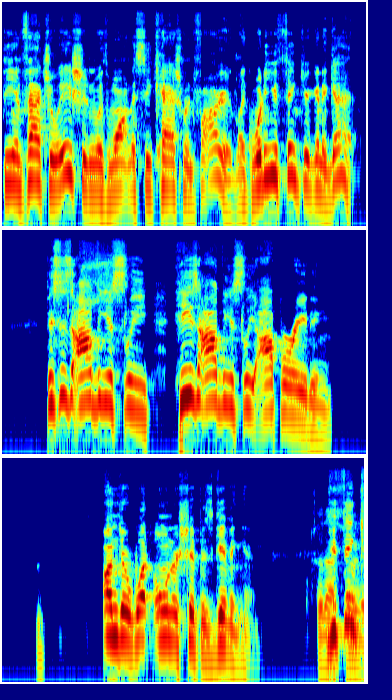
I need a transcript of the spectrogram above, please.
the infatuation with wanting to see Cashman fired. Like, what do you think you're going to get? This is obviously, he's obviously operating under what ownership is giving him. So you think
